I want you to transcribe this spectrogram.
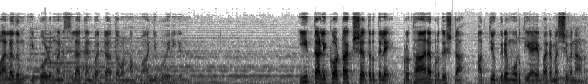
പലതും ഇപ്പോഴും മനസ്സിലാക്കാൻ പറ്റാത്തവണ്ണം മാഞ്ഞു പോയിരിക്കുന്നു ഈ തളിക്കോട്ട ക്ഷേത്രത്തിലെ പ്രധാന പ്രതിഷ്ഠ അത്യുഗ്രമൂർത്തിയായ പരമശിവനാണ്.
